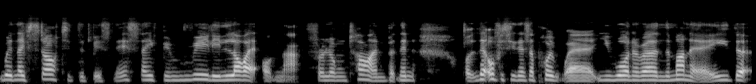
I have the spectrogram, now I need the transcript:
when they've started the business they've been really light on that for a long time. But then obviously there's a point where you want to earn the money that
